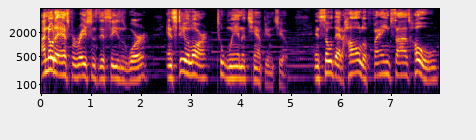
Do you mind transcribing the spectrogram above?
I know the aspirations this season were, and still are, to win a championship. And so that Hall of Fame size hole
